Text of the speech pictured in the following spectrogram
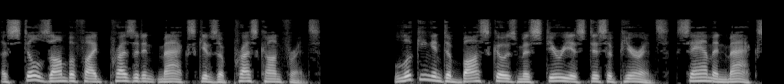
a still zombified President Max gives a press conference. Looking into Bosco's mysterious disappearance, Sam and Max,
